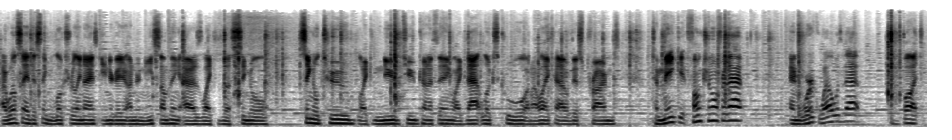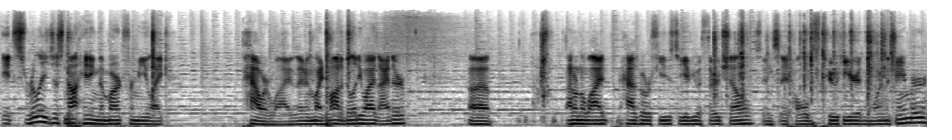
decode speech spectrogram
I will say this thing looks really nice integrated underneath something as like the single single tube like noob tube kind of thing like that looks cool and I like how this primes to make it functional for that and work well with that but it's really just not hitting the mark for me like power wise and like modability wise either uh I don't know why Hasbro refused to give you a third shell since it holds two here and then one in the chamber.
